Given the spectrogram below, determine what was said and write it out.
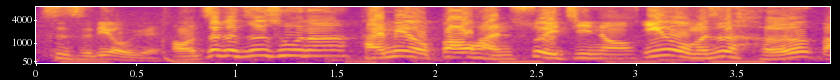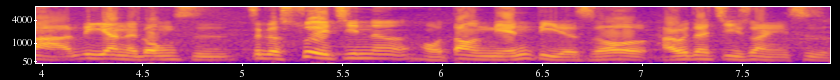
四十六元哦，这个支出呢还没有包含税金哦，因为我们是合法立案的公司，这个税金呢哦到年底的时候还会再计算一次，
